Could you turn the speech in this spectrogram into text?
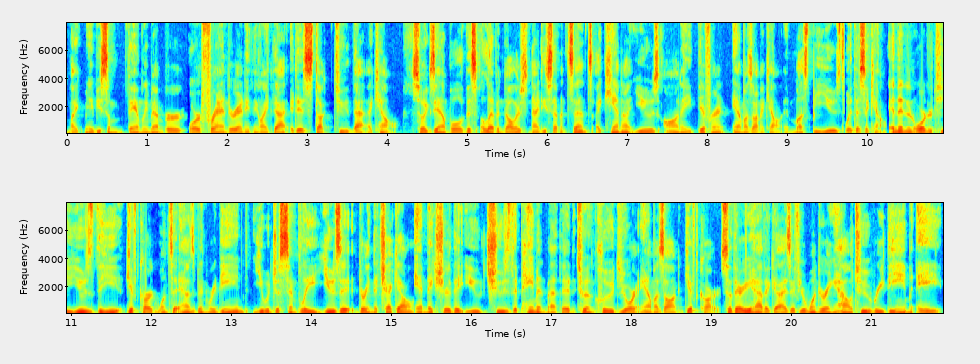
like maybe some family member or friend or anything like that. It is stuck to that account. So example, this $11.97 I cannot use on a different Amazon account. It must be used with this account. And then in order to use the gift card once it has been redeemed, you would just simply use it during the checkout and make sure that you choose the payment method to include your Amazon gift card. So there you have it guys. If you're wondering how to redeem a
